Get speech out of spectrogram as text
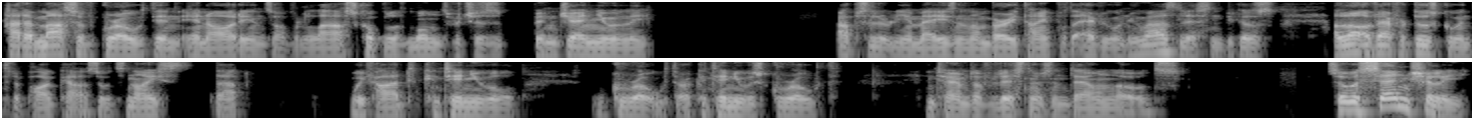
had a massive growth in, in audience over the last couple of months, which has been genuinely absolutely amazing. And I'm very thankful to everyone who has listened because a lot of effort does go into the podcast. So it's nice that we've had continual growth or continuous growth in terms of listeners and downloads. So essentially,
